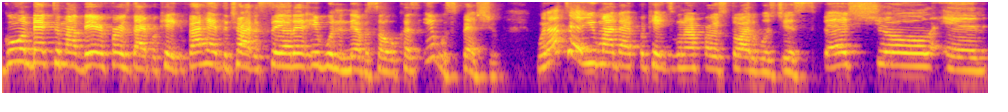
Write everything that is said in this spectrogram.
Going back to my very first diaper cake, if I had to try to sell that, it wouldn't have never sold because it was special. When I tell you my diaper cakes when I first started was just special and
